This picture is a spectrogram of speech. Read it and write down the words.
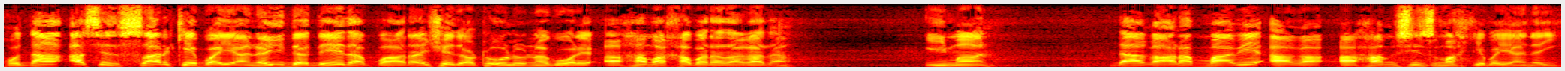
خو دا اصل سر کې بیانوي د دې دپاره چې د ټولو نه ګورې اهمه خبره دغه ده ایمان دا غرب ماوی هغه اهم سیس مخکې بیانوي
